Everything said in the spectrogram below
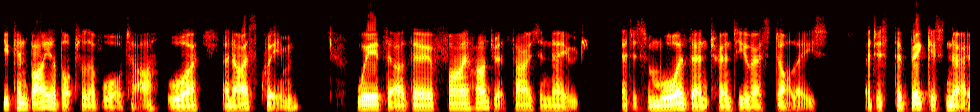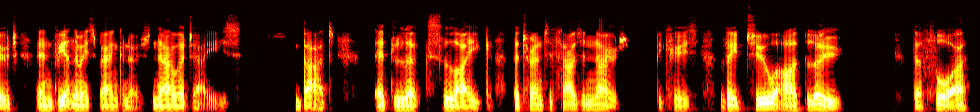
You can buy a bottle of water or an ice cream. With uh, the 500,000 note, it is more than 20 US dollars. It is the biggest note in Vietnamese banknotes nowadays. But it looks like the 20,000 note because they too are blue. Therefore,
